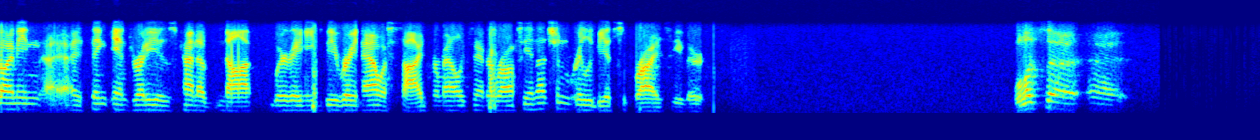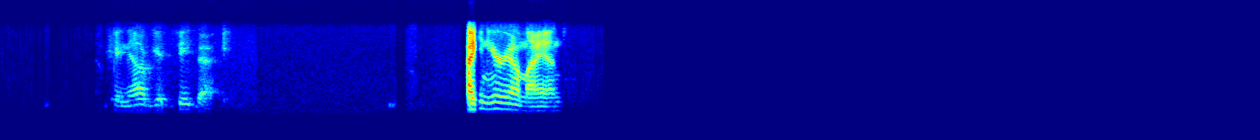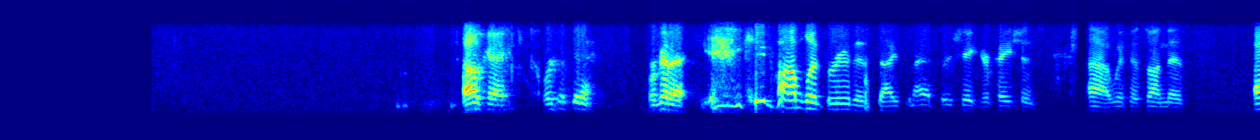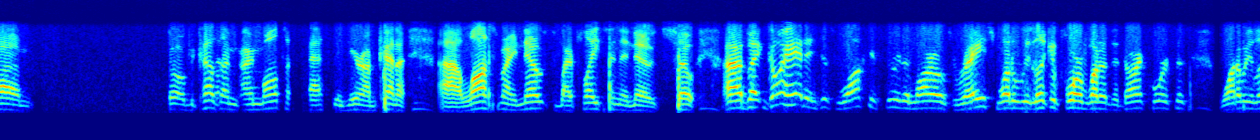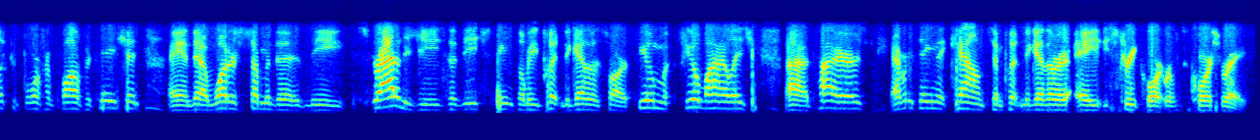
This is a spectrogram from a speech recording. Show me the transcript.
so I mean, I, I think Andretti is kind of not where they need to be right now, aside from Alexander Rossi, and that shouldn't really be a surprise either. Well, let's. Uh, uh, okay, now I'm getting feedback. I can hear you on my end. Okay, we're just gonna we're gonna keep hobbling through this, Tyson. I appreciate your patience uh, with us on this. Um, so because I'm, I'm multitasking here, I'm kind of uh, lost my notes, my place in the notes. So, uh, but go ahead and just walk us through tomorrow's race. What are we looking for? What are the dark horses? What are we looking for from qualification? And uh, what are some of the, the strategies that these teams will be putting together as far as fuel, fuel mileage, uh, tires, everything that counts in putting together a street court, course race?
